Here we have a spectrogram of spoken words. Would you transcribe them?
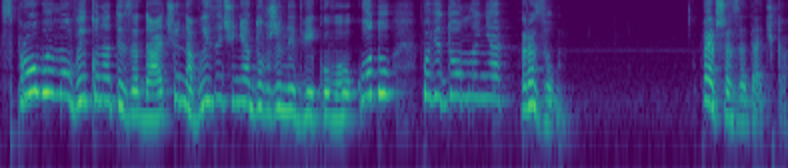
Спробуємо виконати задачу на визначення довжини двійкового коду повідомлення разом. Перша задачка.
